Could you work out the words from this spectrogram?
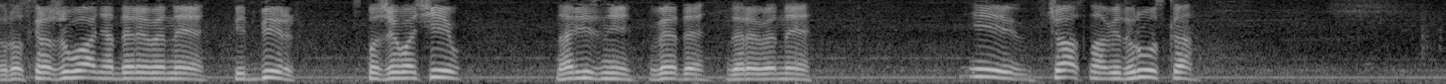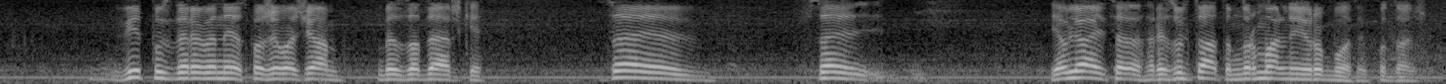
розкражування деревини, підбір споживачів на різні види деревини і вчасна відгрузка, відпуск деревини споживачам без задержки. Це все є результатом нормальної роботи в подальшому.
